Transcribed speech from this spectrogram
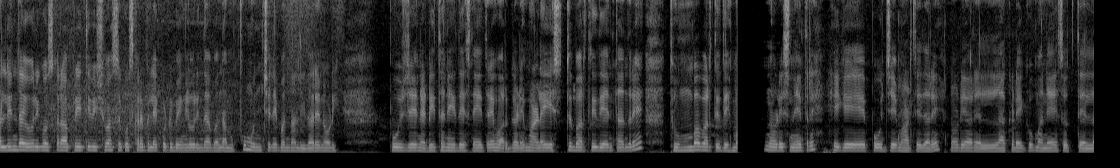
ಅಲ್ಲಿಂದ ಇವರಿಗೋಸ್ಕರ, ಪ್ರೀತಿ, ವಿಶ್ವಾಸಕ್ಕೋಸ್ಕರ ಬೆಲೆ ಕೊಟ್ಟು ಬೆಂಗಳೂರಿಂದ ಬಂದು ನಮಗೂ ಮುಂಚೆನೇ ಬಂದು ಅಲ್ಲಿದ್ದಾರೆ ನೋಡಿ. ಪೂಜೆ ನಡೀತಾನೆ ಇದೆ ಸ್ನೇಹಿತರೆ. ಹೊರಗಡೆ ಮಳೆ ಎಷ್ಟು ಬರ್ತಿದೆ ಅಂತಂದರೆ ತುಂಬ ಬರ್ತಿದೆ. ನೋಡಿ ಸ್ನೇಹಿತರೆ, ಹೀಗೆ ಪೂಜೆ ಮಾಡ್ತಿದ್ದಾರೆ ನೋಡಿ ಅವರೆಲ್ಲ ಕಡೆಗೂ ಮನೆ ಸುತ್ತೆಲ್ಲ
